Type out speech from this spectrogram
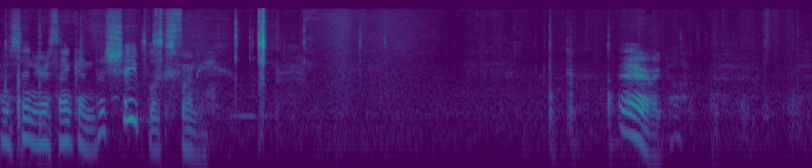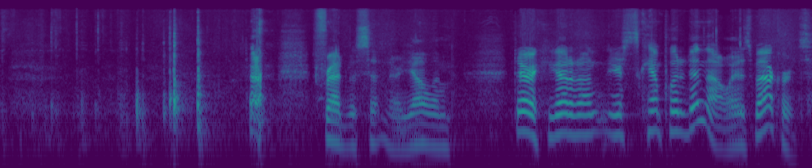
I'm sitting here thinking, this shape looks funny. There we go. Fred was sitting there yelling, Derek, you got it on, you just can't put it in that way, it's backwards.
